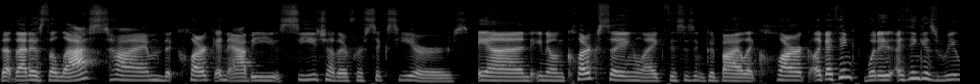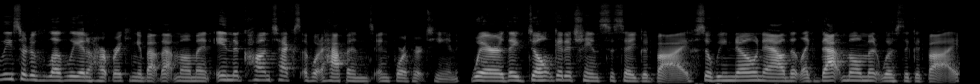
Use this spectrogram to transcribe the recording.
that that is the last time that Clarke and Abby see each other for six years. And, you know, and Clarke saying, like, this isn't goodbye, like, Clarke, like, I think what it, I think is really sort of lovely and heartbreaking about that moment in the context of what happens in 413, where they don't get a chance to say goodbye. So we know now that, like, that moment was the goodbye.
